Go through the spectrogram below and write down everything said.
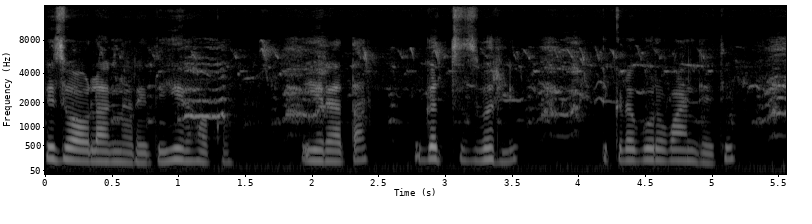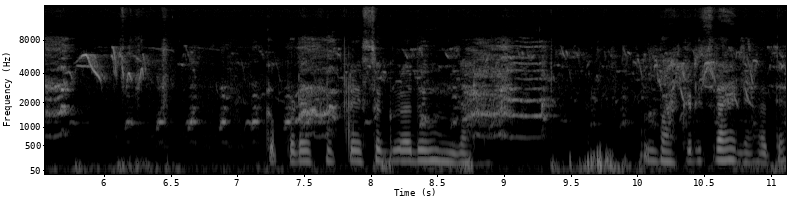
भिजवावं लागणार आहे ते हिर हॉक हिर आता गच्चच भरली. तिकडं गुरं बांधले ते. कपडे फुपडे सगळं धुवून झालं. भाकरीच राहिल्या होत्या.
